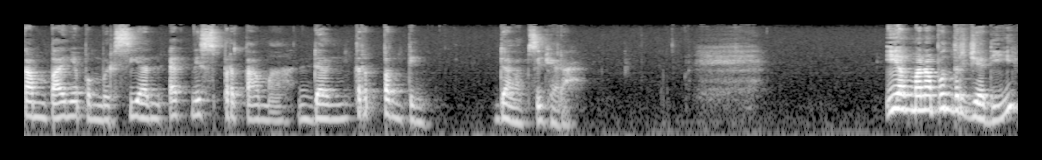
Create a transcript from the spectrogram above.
kampanye pembersihan etnis pertama dan terpenting dalam sejarah. Yang mana pun terjadi,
